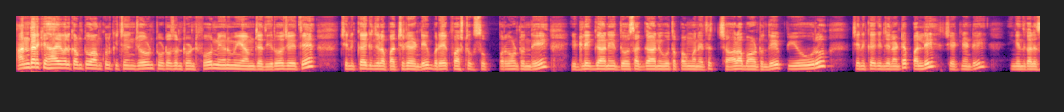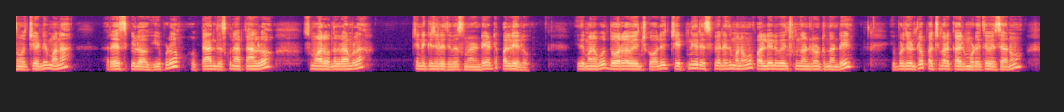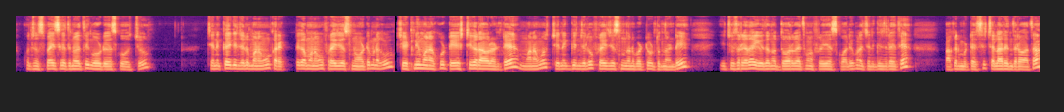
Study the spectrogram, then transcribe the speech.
అందరికీ hi welcome to uncle kitchen zone two thousand twenty four. నేను మీ అంజద్. ఈరోజు అయితే చెనక్కాయ గింజల పచ్చడి అండి. బ్రేక్ఫాస్ట్కి సూపర్గా ఉంటుంది. ఇడ్లీకి కానీ దోశకు కానీ ఊతప్పం కానీ అయితే చాలా బాగుంటుంది. ప్యూర్ చెనక్కాయ గింజలు అంటే పల్లి చట్నీ అండి. ఇంకెందుకు కలిసి వచ్చేయండి. మన రెసిపీలో ఇప్పుడు ఒక ప్యాన్ తీసుకుని ఆ ప్యాన్లో సుమారు వంద గ్రాముల గింజలు అయితే వేసుకున్నానండి. అంటే పల్లీలు. ఇది మనకు దోరగా వేయించుకోవాలి. చట్నీ రెసిపీ అనేది మనము పల్లీలు వేయించుకున్న దాంట్లో ఉంటుందండి. ఇప్పుడు దీంట్లో పచ్చిమిరపకాయలు మూడు అయితే వేసాను కొంచెం స్పైసీగా తినైతే ఇంకొకటి వేసుకోవచ్చు. శనక్కాయ గింజలు మనము కరెక్ట్గా మనము ఫ్రై చేస్తున్నాం. అంటే మనకు చట్నీ మనకు టేస్టీగా రావాలంటే మనము శనగ గింజలు ఫ్రై దాన్ని బట్టి ఉంటుందండి. ఇది చూసారు కదా ఈ విధంగా దోరగా అయితే మనం ఫ్రై చేసుకోవాలి. మన గింజలు అయితే పక్కన పెట్టేసి చల్లారిన తర్వాత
